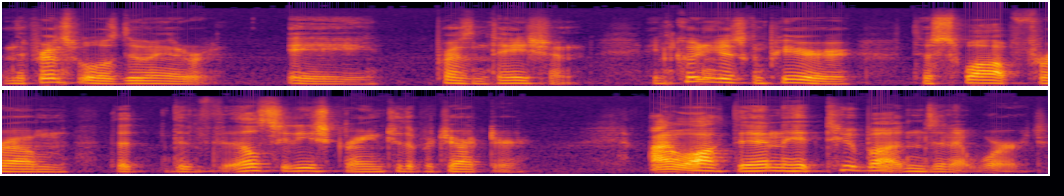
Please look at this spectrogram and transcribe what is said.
and the principal was doing a, a presentation and couldn't use his computer to swap from the, the LCD screen to the projector. I walked in, hit two buttons, and it worked.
